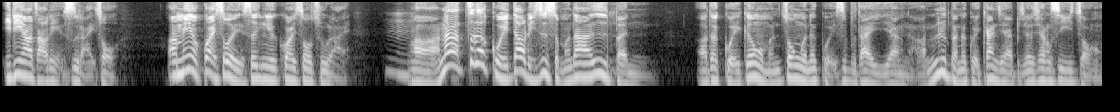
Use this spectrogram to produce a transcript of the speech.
一定要找点事来做啊，没有怪兽也生一个怪兽出来。嗯啊，那这个鬼到底是什么？当然，日本啊的鬼跟我们中文的鬼是不太一样的啊。日本的鬼看起来比较像是一种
